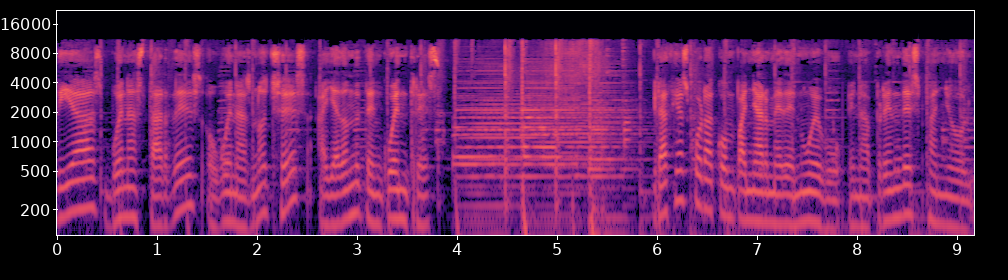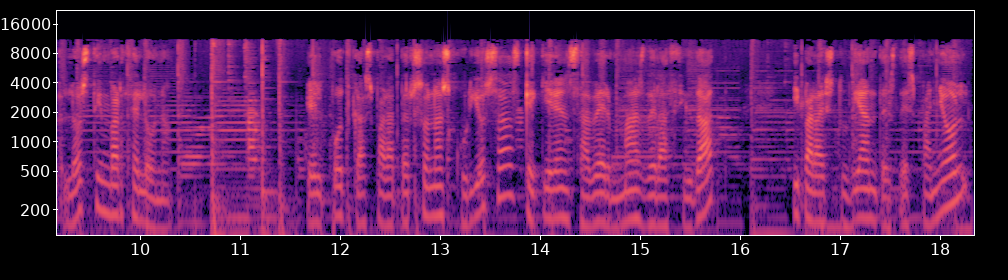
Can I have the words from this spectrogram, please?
días, buenas tardes o buenas noches, allá donde te encuentres. Gracias por acompañarme de nuevo en Aprende Español Lost in Barcelona, el podcast para personas curiosas que quieren saber más de la ciudad y para estudiantes de español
